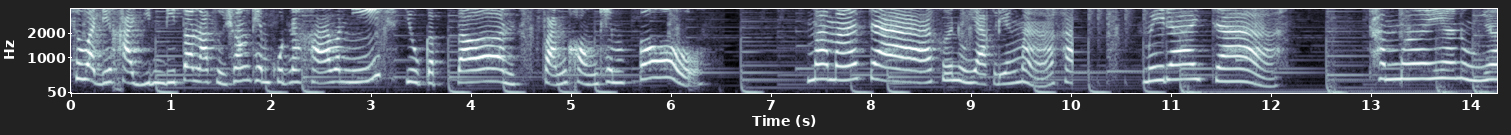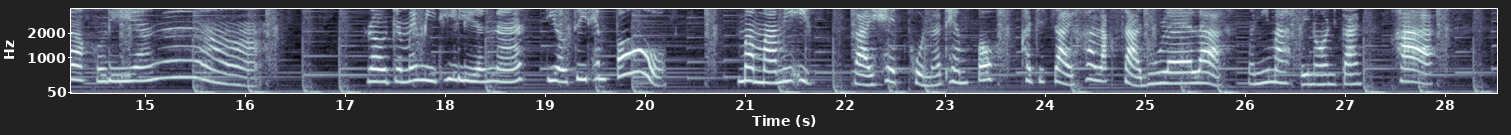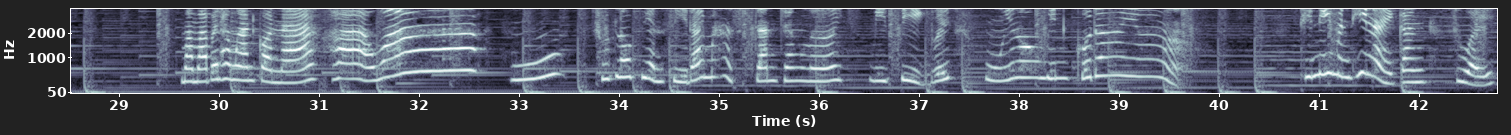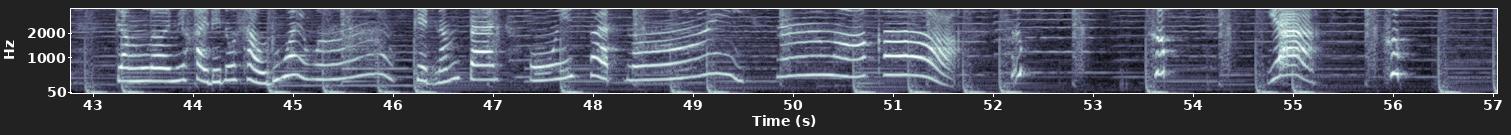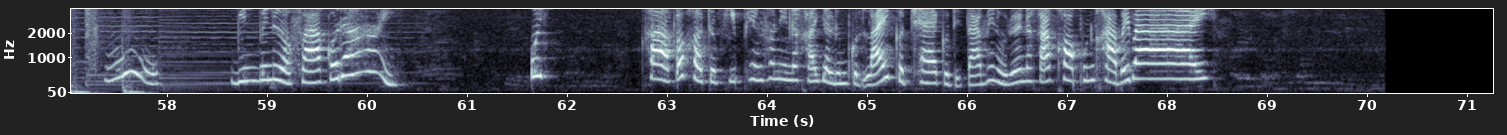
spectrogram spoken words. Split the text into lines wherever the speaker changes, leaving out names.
สวัสดีค่ะ ยินดีต้อนรับสู่ช่องเทมพุทนะคะ วันนี้อยู่กับตอนฝันของเทมโปมามาจ้าคือหนูอยากเลี้ยงหมาค่ะ ไม่ได้จ้าทำไมอะหนูอยากเลี้ยงอะเราจะไม่มีที่เลี้ยงนะ เดี๋ยวสิเทมโปมามามีอีกหลายเหตุผลนะเทมโปใครจะจ่ายค่ารักษาดูแลล่ะวันนี้มาไปนอนกันค่ะ มามาไปทำงานก่อนนะ ค่ะว้าหูชุดเราเปลี่ยนสีได้มหัศจรรย์จังเลย มีปีกด้วยหูยลองบินก็ได้อะ ที่นี่มันที่ไหนกันสวยจังเลยมีไข่ไดโนเสาร์ด้วยว้าว เกล็ดน้ำตาลโอ้ยสัตว์น้อย เหนือฟ้าก็ได้ อุ๊ย ค่ะก็ขอจบคลิปเพียงเท่านี้นะคะ อย่าลืมกดไลค์ กดแชร์ กดติดตามให้หนูด้วยนะคะ ขอบคุณค่ะ บ๊ายบาย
